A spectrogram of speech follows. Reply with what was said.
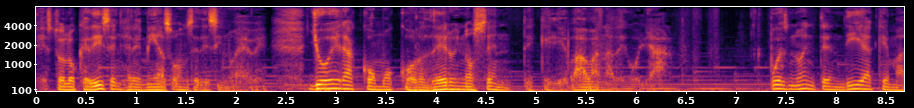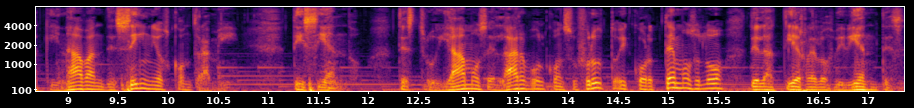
Esto es lo que dice en Jeremías 11:19. Yo era como cordero inocente que llevaban a degollar, pues no entendía que maquinaban designios contra mí, diciendo, destruyamos el árbol con su fruto y cortémoslo de la tierra de los vivientes,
